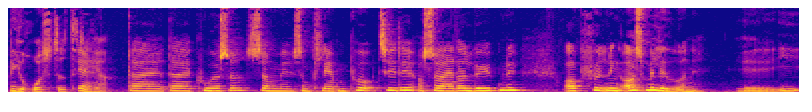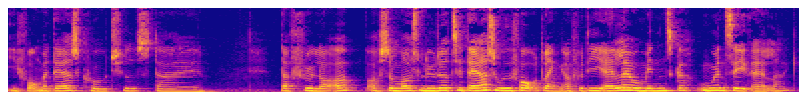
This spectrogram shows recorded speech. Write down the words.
blive rustet til ja, det her? Der, der er kurser, som, øh, som klæder dem på til det, og så er der løbende opfølgning, også med lederne, mm. øh, i, i form af deres coaches, der, øh, der følger op, og som også lytter til deres udfordringer, fordi alle er jo mennesker, uanset alder. Ikke?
